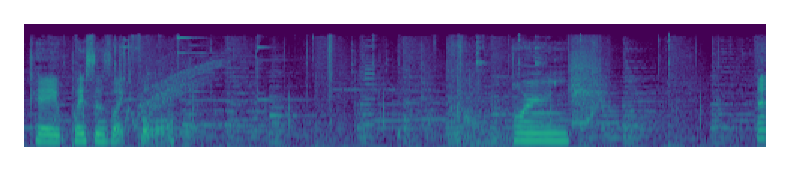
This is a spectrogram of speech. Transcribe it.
Okay, place is like full. Orange. Eh,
